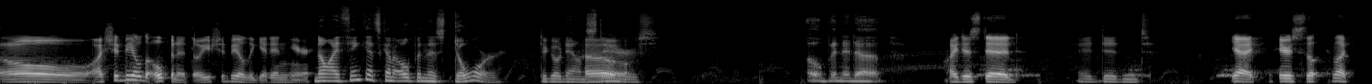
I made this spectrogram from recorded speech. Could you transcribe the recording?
Oh, I should be able to open it though. You should be able to get in here. no. I think it's gonna open this door to Oh. go downstairs. Oh. Open it up. I just did. It didn't. Yeah, here's the look.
